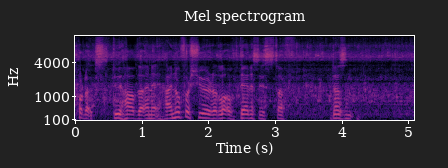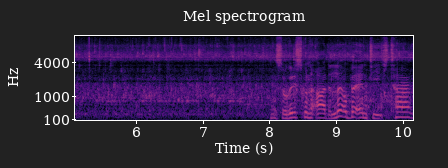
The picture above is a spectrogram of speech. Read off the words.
products do have that in it. I know for sure a lot of Dennis's stuff doesn't. So we're just going to add a little bit into each tank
